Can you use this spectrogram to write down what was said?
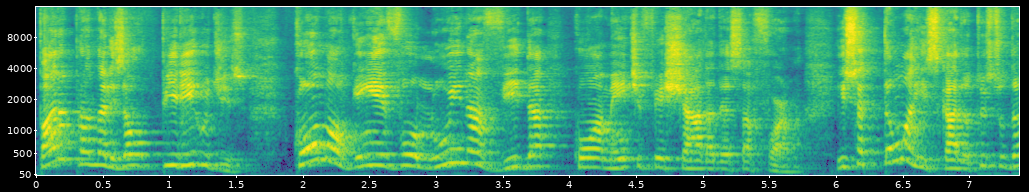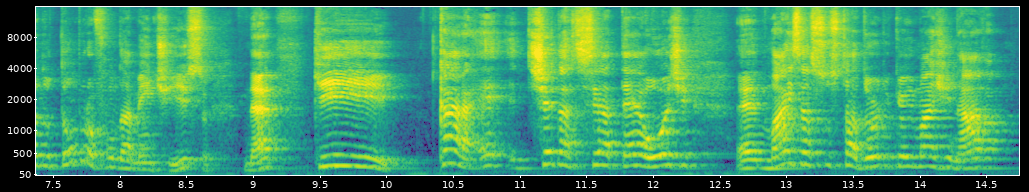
para para analisar o perigo disso. Como alguém evolui na vida com a mente fechada dessa forma? Isso é tão arriscado, eu estou estudando tão profundamente isso, né? Que, cara, é, chega a ser até hoje é, mais assustador do que eu imaginava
